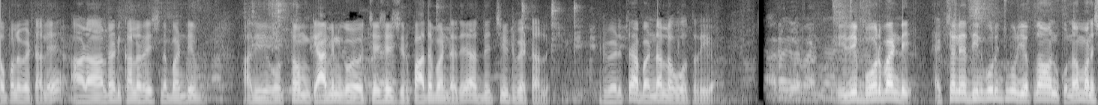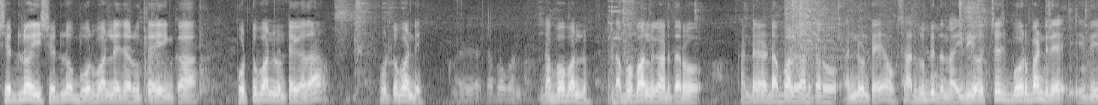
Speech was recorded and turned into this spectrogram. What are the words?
లోపల పెట్టాలి. ఆడ ఆల్రెడీ కలర్ వేసిన బండి అది మొత్తం క్యాబిన్ చేసేసారు పాత బండి అది అది తెచ్చి ఇటు పెట్టాలి. ఇటు పెడితే ఆ బండి అలా పోతుంది ఇక. ఇది బోర్ బండి. యాక్చువల్గా దీని గురించి కూడా చెప్దాం అనుకున్నా. మన షెడ్లో ఈ షెడ్లో బోర్ బండ్లే జరుగుతాయి. ఇంకా పొట్టు బండ్లు ఉంటాయి కదా పొట్టు బండి. డబ్బా బండ్లు. డబ్బా బండ్లు కడతారు. కంటైనర్ డబ్బాలు కడతారు అన్నీ ఉంటాయి ఒకసారి చూపిద్దాం. ఇది వచ్చేసి బోర్ బండిదే ఇది.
